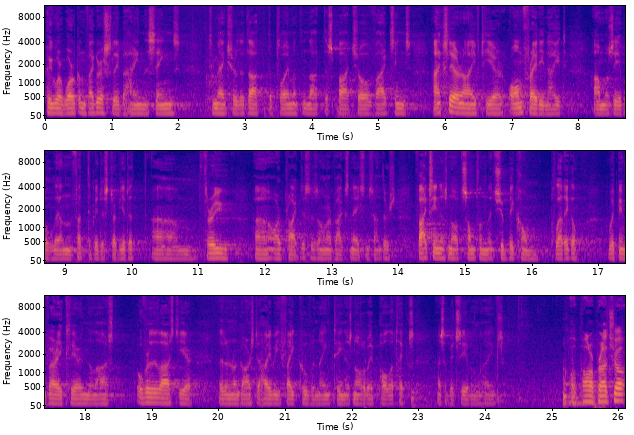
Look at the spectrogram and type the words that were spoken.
who were working vigorously behind the scenes to make sure that that deployment and that dispatch of vaccines actually arrived here on Friday night and was able then fit to be distributed um, through uh, our practices on our vaccination centres. Vaccine is not something that should become political. We've been very clear in the last, over the last year that in regards to how we fight COVID-19 is not about politics, it's about saving lives. Well, Paula Bradshaw.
